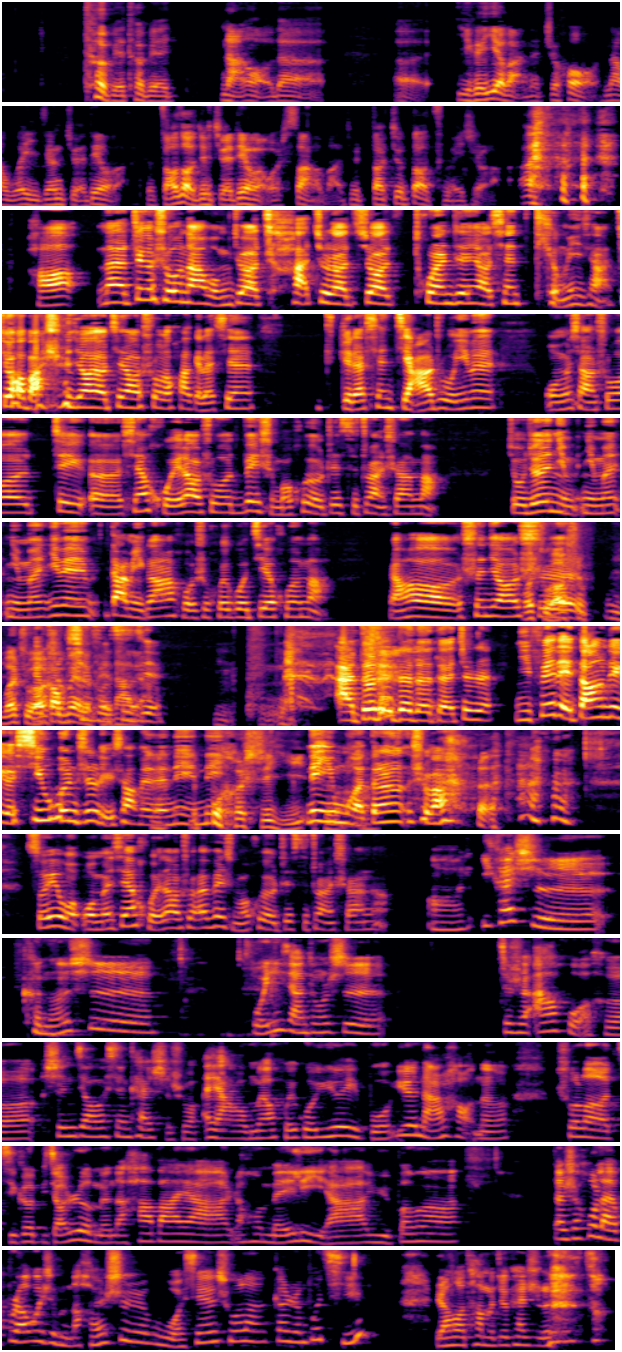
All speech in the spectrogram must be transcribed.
特别特别难熬的呃一个夜晚的之后，那我已经决定了，就早早就决定了，我说算了吧，就到就到此为止了。好，那这个时候呢，我们就要插，就要就要突然间要先停一下，就要把深交要接要说的话给他先给他先夹住，因为我们想说这呃，先回到说为什么会有这次转山嘛。就我觉得你们你们你们，因为大米跟阿火是回国结婚嘛，然后深交我主要是我主要是为也搞不清楚了陪他俩自己，，嗯，啊，对对对对对，就是你非得当这个新婚之旅上面的那那不合时宜那一抹灯是吧？所以我我们先回到说，哎，为什么会有这次转山呢？哦，一开始可能是我印象中是，就是阿火和深交先开始说，哎呀，我们要回国约一波，约哪儿好呢？说了几个比较热门的哈巴呀，然后梅里呀、雨崩啊，但是后来不知道为什么呢，好像是我先说了冈仁波齐，然后他们就开始 做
